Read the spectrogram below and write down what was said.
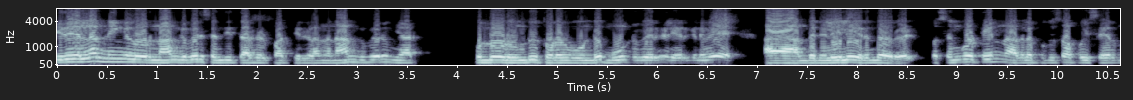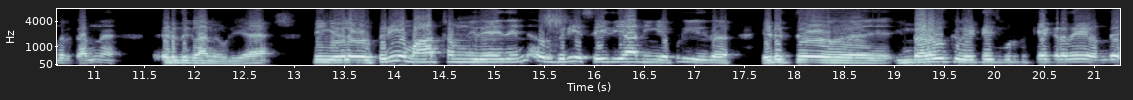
இதையெல்லாம் நீங்கள் ஒரு நான்கு பேர் சந்தித்தார்கள் பார்த்தீர்கள். அந்த நான்கு பேரும் யார்? ஒன்றோடு உண்டு தொடர்பு உண்டு. மூன்று பேர்கள் ஏற்கனவே அந்த நிலையிலே இருந்தவர்கள். இப்ப செங்கோட்டையன் அதுல புதுசா போய் சேர்ந்திருக்காருன்னு எடுத்துக்கலாமே ஒழிய நீங்க இதுல ஒரு பெரிய மாற்றம் இது இது என்ன ஒரு பெரிய செய்தியா? நீங்க எப்படி இத எடுத்து இந்த அளவுக்கு வெயிட்டேஜ் கொடுத்து கேட்கறதே வந்து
